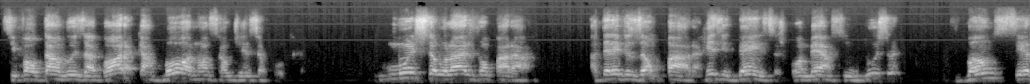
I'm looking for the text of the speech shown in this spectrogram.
Se faltar luz agora, acabou a nossa audiência pública. Muitos celulares vão parar, a televisão para, residências, comércio, indústria vão ser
